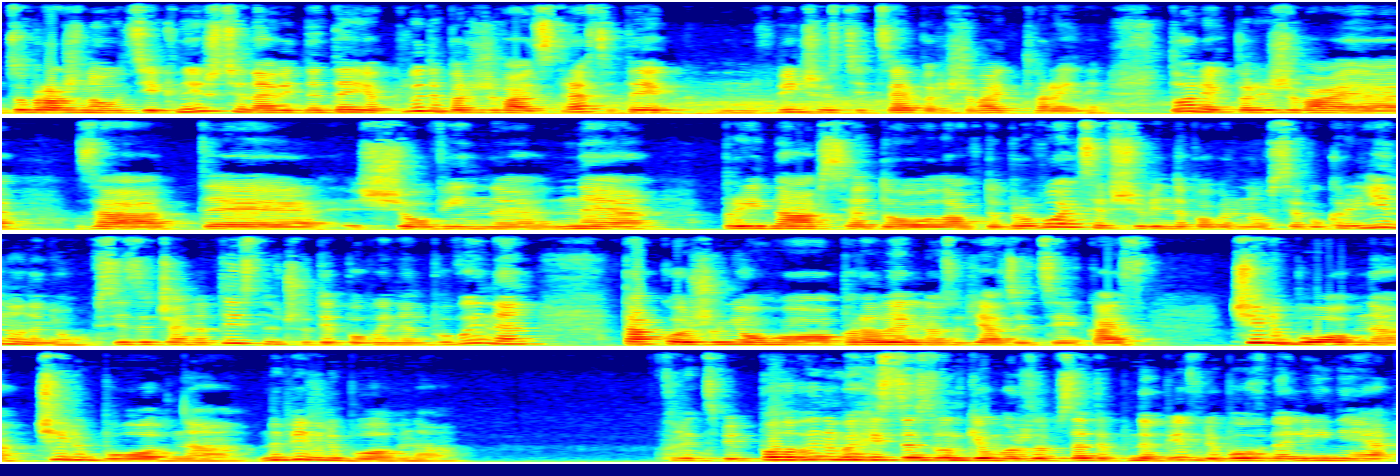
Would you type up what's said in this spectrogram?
зображено у цій книжці навіть не те, як люди переживають стрес, а те, як в більшості це переживають тварини. Толік переживає за те, що він е, не приєднався до лав добровольців, що він не повернувся в Україну. На нього всі звичайно тиснуть, що ти повинен повинен. Також у нього паралельно зав'язується якась чи любовна, чи любовна, напівлюбовна. В принципі, половину моїх стосунків можна писати напівлюбовна лінія.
